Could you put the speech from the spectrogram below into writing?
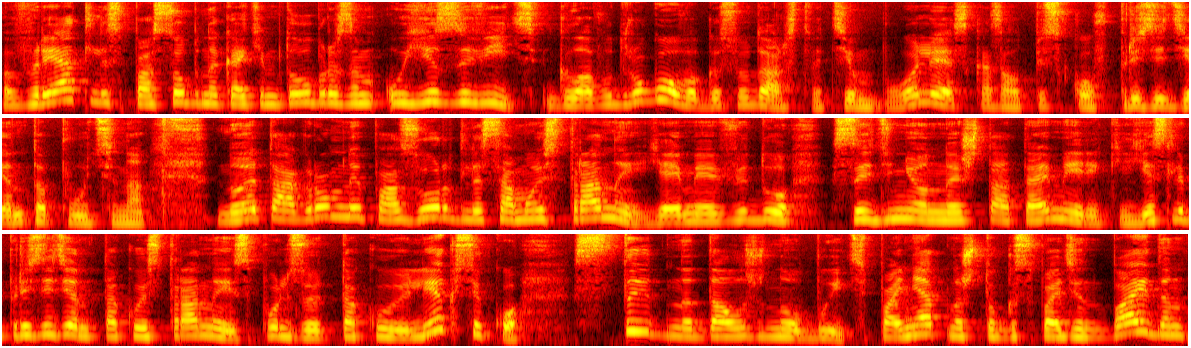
вряд ли способны каким-то образом уязвить главу другого государства. Тем более, сказал Песков, президента Путина. Но это огромный позор для самой страны. Я имею в виду Соединенные Штаты Америки. Если президент такой страны использует такую лексику, стыдно должно быть. Понятно, что господин Байден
